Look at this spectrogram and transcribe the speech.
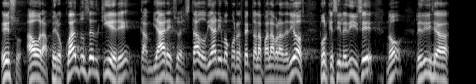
Eso. Ahora, pero cuando usted quiere cambiar su estado de ánimo con respecto a la palabra de Dios, porque si le dice, ¿no? Le dice a,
